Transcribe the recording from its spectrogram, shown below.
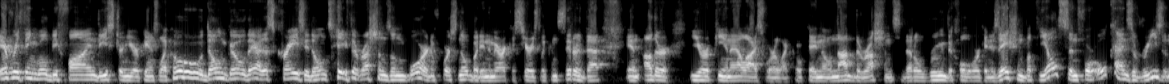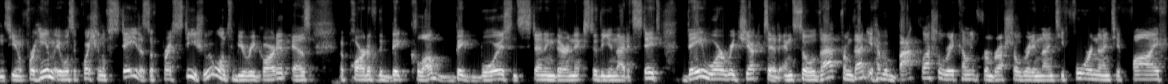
Everything will be fine. The Eastern Europeans like, oh, don't go there. That's crazy. Don't take the Russians on board. And of course, nobody in America seriously considered that. And other European European allies were like, okay, no, not the Russians. That'll ruin the whole organization. But Yeltsin, for all kinds of reasons, you know, for him, it was a question of status, of prestige. We want to be regarded as a part of the big club, big boys, and standing there next to the United States. They were rejected. And so that from that, you have a backlash already coming from Russia already in 94, 95.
